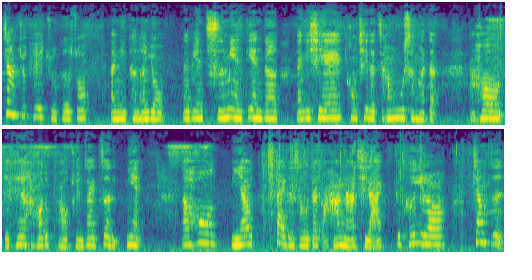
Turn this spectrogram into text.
这样就可以阻隔说，呃，你可能有那边吃面店的那一些空气的脏污什么的，然后也可以好好的保存在这里面，然后你要戴的时候再把它拿起来就可以了，这样子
